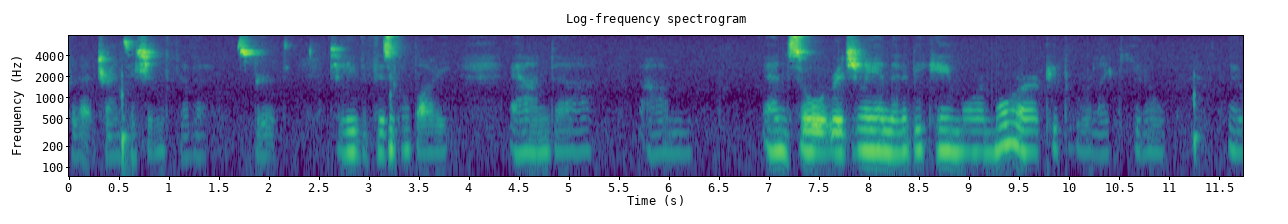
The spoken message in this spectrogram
for that transition for the spirit to leave the physical body, and uh, um, and so originally, and then it became more and more. People were like, you know, they,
